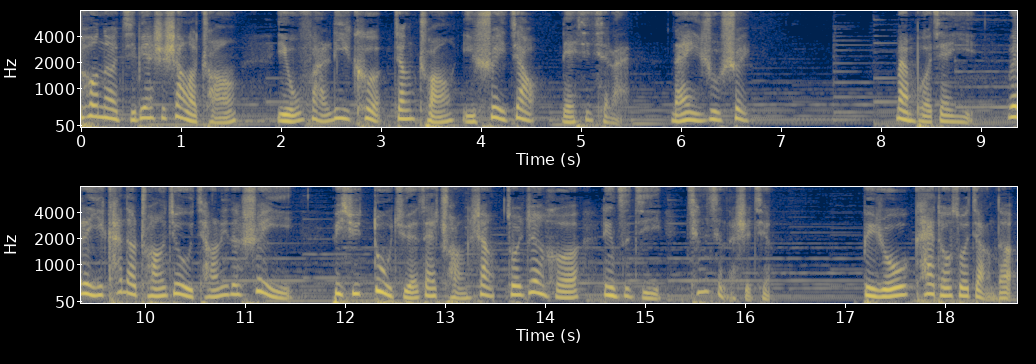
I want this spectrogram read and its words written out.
后呢，即便是上了床，也无法立刻将床与睡觉联系起来，难以入睡。曼婆建议，为了一看到床就有强烈的睡意，必须杜绝在床上做任何令自己清醒的事情，比如开头所讲的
